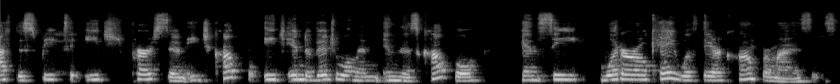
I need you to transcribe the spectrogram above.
have to speak to each person each couple each individual in in this couple and see what are okay with their compromises.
